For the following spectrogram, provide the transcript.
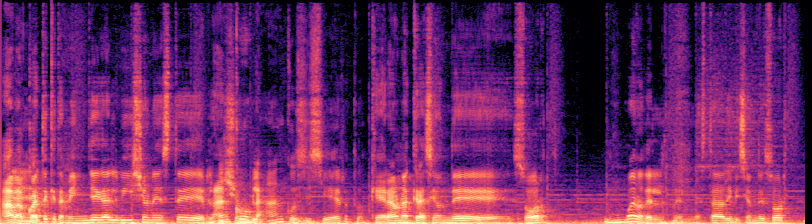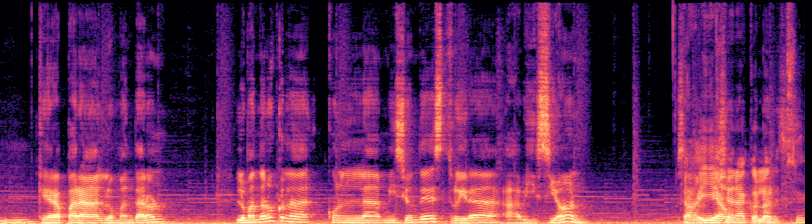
Ah, eh, acuérdate que también llega el Vision este el blanco. Vision blanco, sí, cierto. Que era una creación de Sword. Bueno, de, esta división de Sword. Que era para. Lo mandaron. Lo mandaron con la, con la misión de destruir a, a Visión. O sea, Ah, y Vision a- a colores. Sí.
